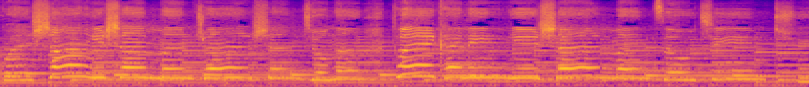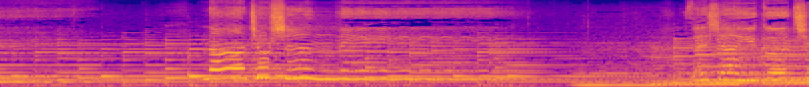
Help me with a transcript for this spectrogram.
关上一扇门，转身就能推开另一扇门，走进去，那就是你。在下一个秋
